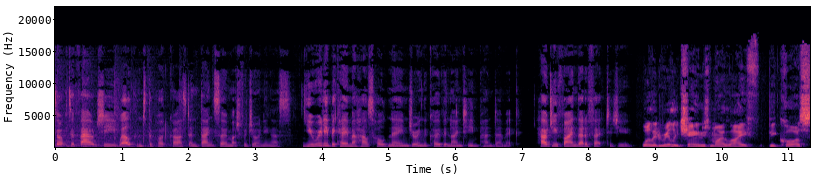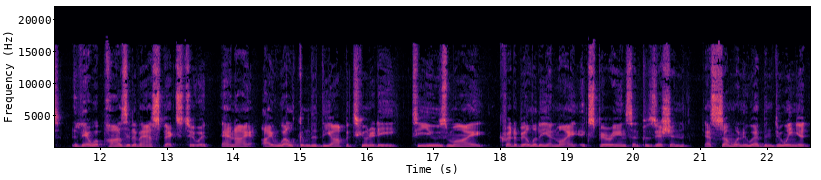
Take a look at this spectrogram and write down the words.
Dr. Fauci, welcome to the podcast and thanks so much for joining us. You really became a household name during the COVID 19 pandemic. How do you find that affected you? Well, it really changed my life because there were positive aspects to it. And I, I welcomed the opportunity to use my credibility and my experience and position as someone who had been doing it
